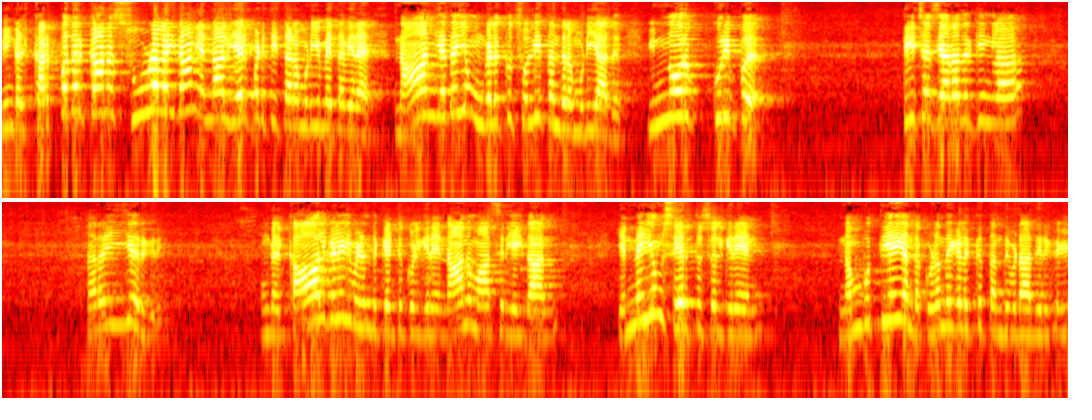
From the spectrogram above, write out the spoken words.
நீங்கள் கற்பதற்கான சூழலை தான் என்னால் ஏற்படுத்தி தர முடியுமே தவிர நான் எதையும் உங்களுக்கு சொல்லி தந்திர முடியாது. இன்னொரு குறிப்பு. டீச்சர்ஸ் யாராவது இருக்கீங்களா? நிறைய இருக்கிறீங்க. உங்கள் கால்களில் விழுந்து கேட்டுக்கொள்கிறேன். நானும் ஆசிரியை தான் என்னையும் சேர்த்து சொல்கிறேன். நம்புத்தியை அந்த குழந்தைகளுக்கு தந்து விடாதீர்கள்.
